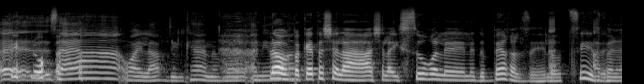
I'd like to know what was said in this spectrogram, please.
אה, כאילו. זה היה, וואי, להבדיל, כן, אבל אני לא. לא, בקטע של, ה, של האיסור לדבר על זה, להוציא את זה. אבל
